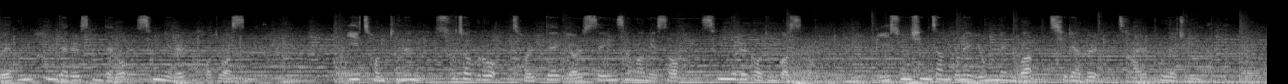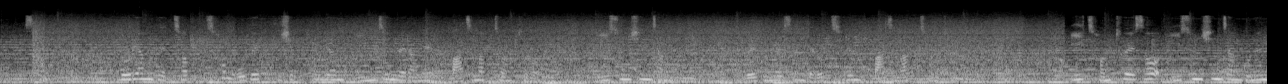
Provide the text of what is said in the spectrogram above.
왜군 함대를 상대로 승리를 거두었습니다. 이 전투는 수적으로 절대 열세인 상황에서 승리를 거둔 것으로 이순신 장군의 용맹과 지략을 잘 보여줍니다. 3. 노량 대첩 1598년 임진왜란의 마지막 전투로 이순신 장군이 왜군을 상대로 치른 마지막 전투입니다. 이 전투에서 이순신 장군은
